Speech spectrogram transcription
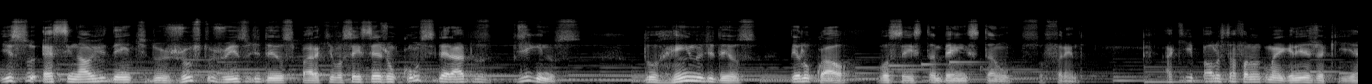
Isso é sinal evidente do justo juízo de Deus para que vocês sejam considerados dignos do reino de Deus, pelo qual vocês também estão sofrendo. Aqui Paulo está falando com uma igreja que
